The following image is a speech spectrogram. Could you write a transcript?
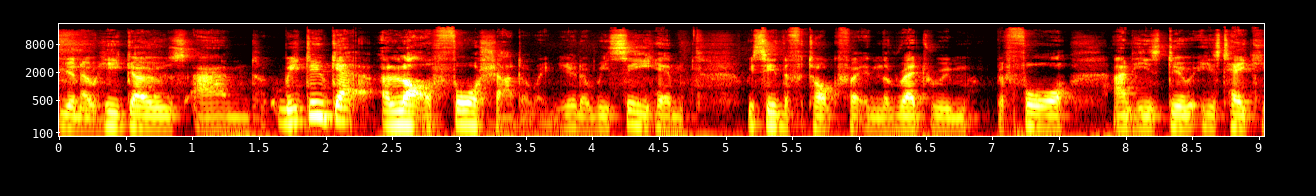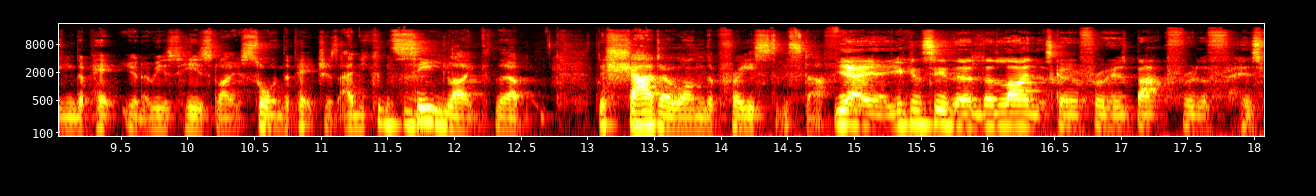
you know he goes and we do get a lot of foreshadowing. You know we see him. We see the photographer in the red room before, and he's do he's taking the pic. You know, he's he's like sorting the pictures, and you can see like the the shadow on the priest and stuff. Yeah, yeah, you can see the the line that's going through his back through the his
